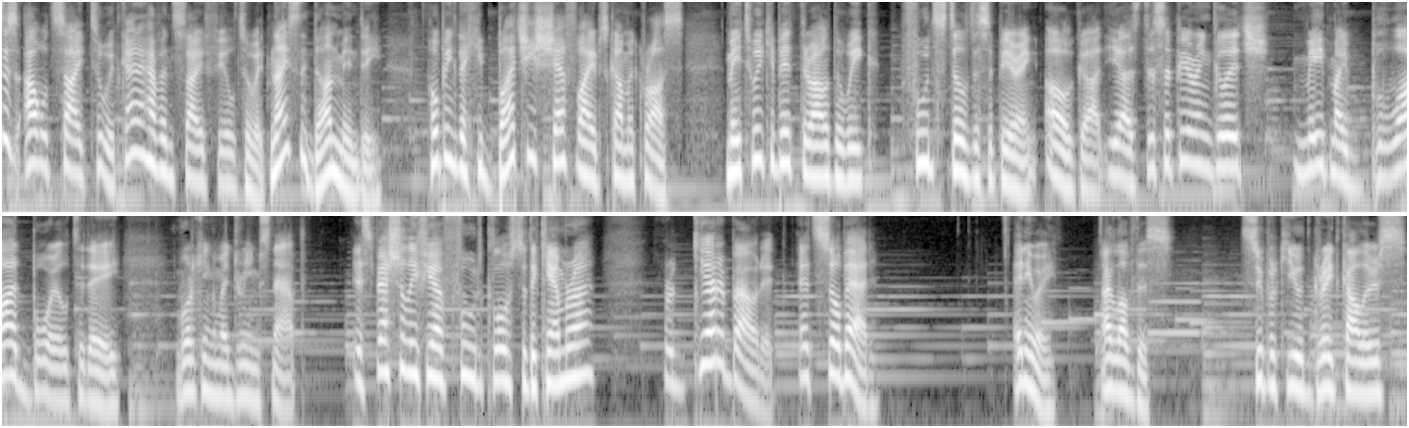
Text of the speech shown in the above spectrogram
is outside too. It kind of have an inside feel to it. Nicely done, Mindy. Hoping the hibachi chef vibes come across. May tweak a bit throughout the week. Food still disappearing. Oh god, yes, disappearing glitch made my blood boil today working my dream snap. Especially if you have food close to the camera. Forget about it. It's so bad. Anyway, I love this. Super cute, great colors,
